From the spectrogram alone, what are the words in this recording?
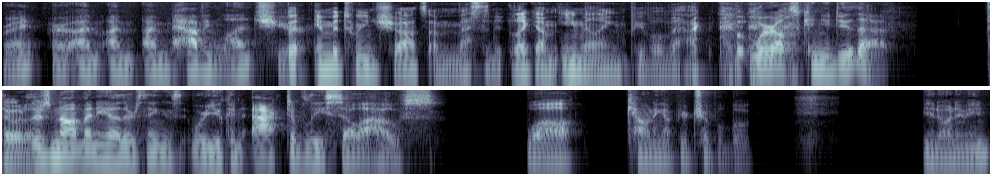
Right. Or I'm I'm I'm having lunch here. but in between shots I'm messaging like I'm emailing people back. but where else can you do that? totally. There's not many other things where you can actively sell a house while counting up your triple bogey. You know what I mean?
